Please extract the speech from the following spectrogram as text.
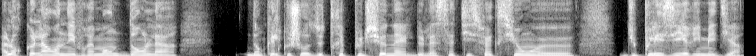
Alors que là, on est vraiment dans la dans quelque chose de très pulsionnel, de la satisfaction, euh, du plaisir immédiat.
